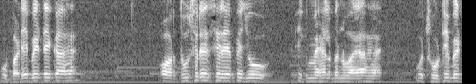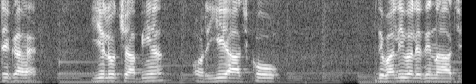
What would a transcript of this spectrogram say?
वो बड़े बेटे का है और दूसरे सिरे पे जो एक महल बनवाया है, वो छोटे बेटे का है। ये लो चाबियाँ और ये आज को दिवाली वाले दिन आज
